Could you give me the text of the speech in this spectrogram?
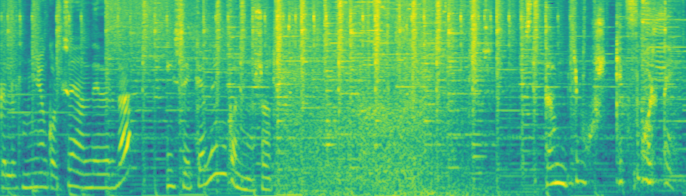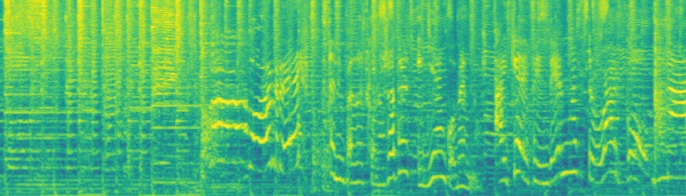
que los muñecos sean de verdad y se queden con nosotros. Están vivos, qué fuerte. ¡Corre! Están enfadados con nosotros y quieren comernos. Hay que defender nuestro barco. Na,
